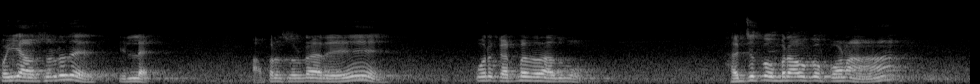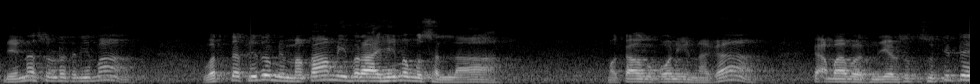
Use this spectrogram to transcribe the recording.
பொய்யா அவர் சொல்கிறது இல்லை. அப்புறம் சொல்கிறாரு ஒரு கற்பனை தான் அதுவும். ஹஜ்ஜுக்கும் உம்ராவுக்கும் போனால் நீ என்ன சொல்கிற தெரியுமா? ஒத்தபிது மி மகாம் இப்ராஹிம முசல்லா. மக்காவுக்கு போனீங்கன்னாக்கா காபாவை ஏழு சுற்றி சுற்றிட்டு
